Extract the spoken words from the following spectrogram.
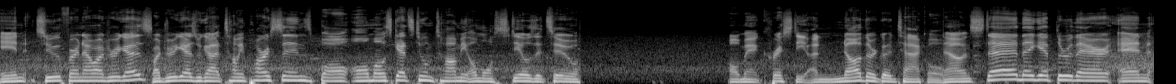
into Fernando Rodriguez. Rodriguez, we got Tommy Parsons. Ball almost gets to him. Tommy almost steals it too. Oh man, Christie, another good tackle. Now instead, they get through there and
